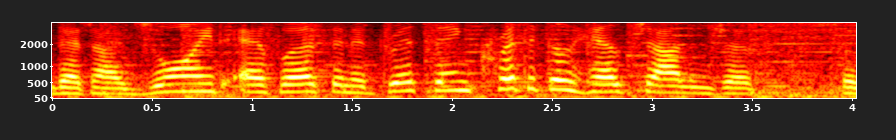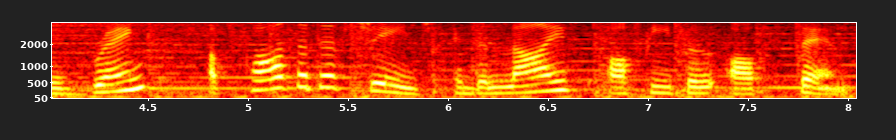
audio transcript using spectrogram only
that our joint efforts in addressing critical health challenges will bring a positive change in the lives of people of Sindh.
